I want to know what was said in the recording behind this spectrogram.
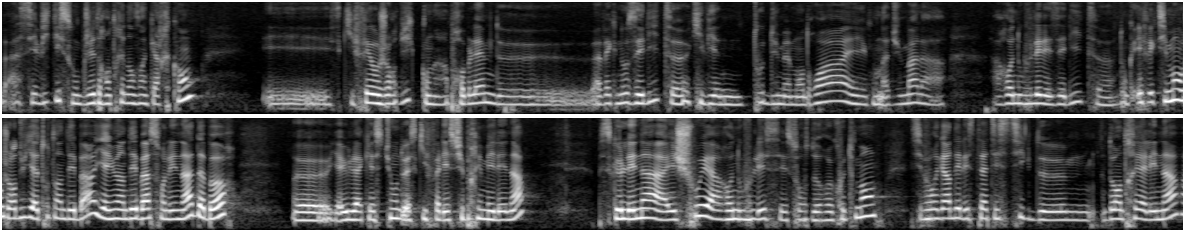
Bah, assez vite, ils sont obligés de rentrer dans un carcan. Et ce qui fait aujourd'hui qu'on a un problème de, avec nos élites euh, qui viennent toutes du même endroit et qu'on a du mal à, renouveler les élites. Donc effectivement, aujourd'hui, il y a tout un débat. Il y a eu un débat sur l'ENA d'abord, euh, il y a eu la question de est-ce qu'il fallait supprimer l'ENA puisque l'ENA a échoué à renouveler ses sources de recrutement. Si vous regardez les statistiques d'entrée à l'ENA,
